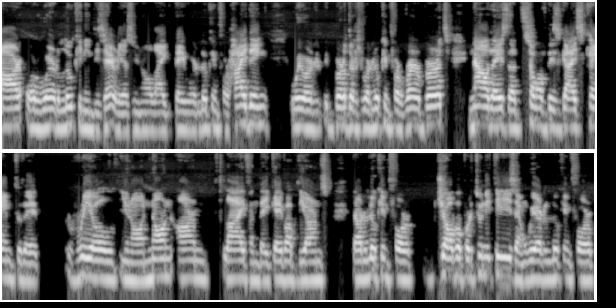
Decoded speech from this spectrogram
are or were looking in these areas, you know, like they were looking for hiding. We were birders were looking for rare birds. Nowadays that some of these guys came to the real, you know, non-armed life and they gave up the arms. They're looking for job opportunities and we are looking for,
